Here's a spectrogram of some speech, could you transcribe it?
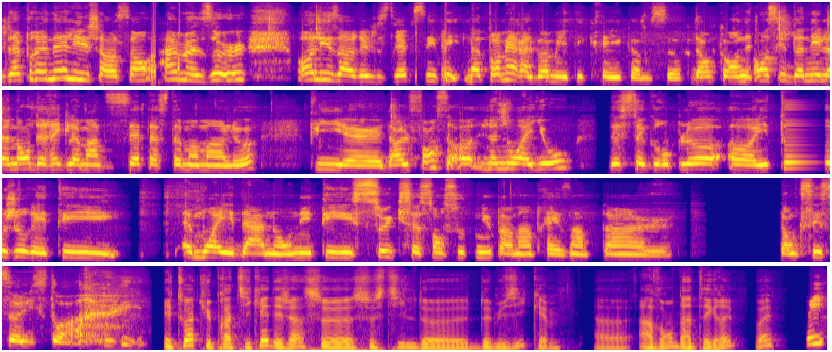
J'apprenais les chansons à mesure. On les enregistrait. C'était notre premier album a été créé comme ça. Donc, on, s'est donné le nom de Règlement 17 à ce moment-là. Puis, euh, dans le fond, le noyau de ce groupe-là a toujours été moi et Dan. On était ceux qui se sont soutenus pendant 13 ans de temps. euh. Donc, c'est ça l'histoire. Et toi, tu pratiquais déjà ce, style de musique? Euh, avant d'intégrer? Ouais. Oui,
